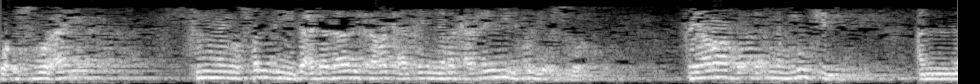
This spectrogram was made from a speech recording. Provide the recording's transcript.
وأسبوعين ثم يصلي بعد ذلك ركعتين ركعتين لكل أسبوع. فيرى بأنه يمكن أن,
